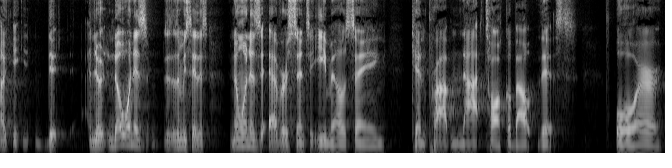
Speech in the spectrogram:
I- no, one is let me say this. No one has ever sent an email saying can prop not talk about this? Or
